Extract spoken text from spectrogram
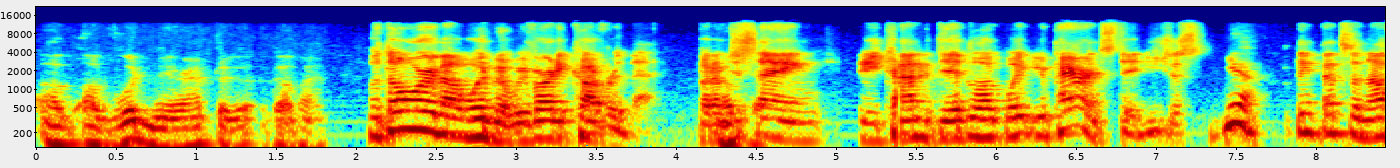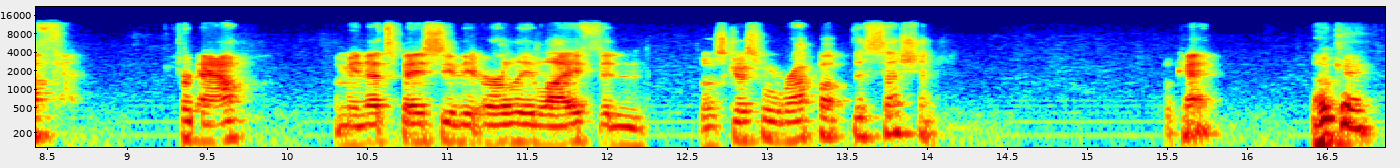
of, of Woodmere. I have to go- back. But don't worry about Woodmere. We've already covered that. But I'm just saying you kind of did look what your parents did. You just Yeah. I think that's enough for now. I mean, that's basically the early life, and those guys will wrap up this session. Okay. Okay,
